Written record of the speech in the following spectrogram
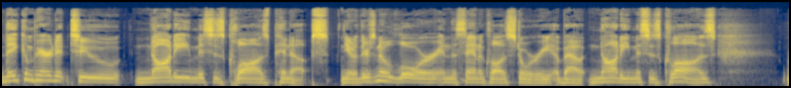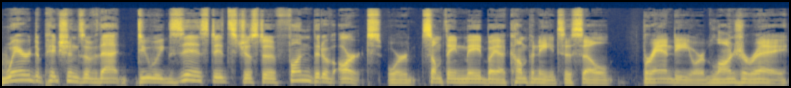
They compared it to naughty Mrs. Claus pinups. You know, there's no lore in the Santa Claus story about naughty Mrs. Claus. Where depictions of that do exist, it's just a fun bit of art or something made by a company to sell brandy or lingerie.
